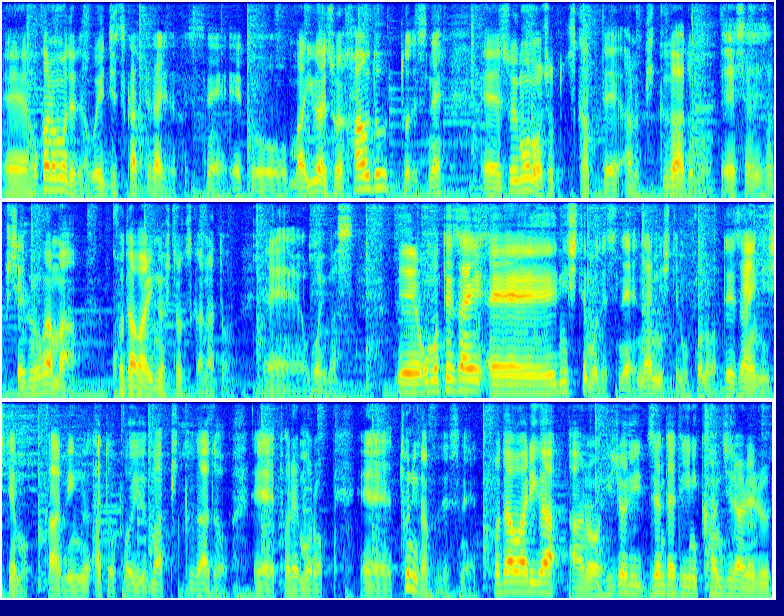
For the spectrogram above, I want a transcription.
えー、他のモデルはウェッジ使ってたりとかですね、えーとまあ、いわゆるそういうハードウッドですね、えー、そういうものをちょっと使ってあのピックガードも、えー、制作しているのが、まあ、こだわりの一つかなと、えー、思います。で表材、えー、にしてもですね何にしてもこのデザインにしてもカービングあとこういう、まあ、ピックガード、えー、トレモロ、えー、とにかくですねこだわりがあの非常に全体的に感じられる、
